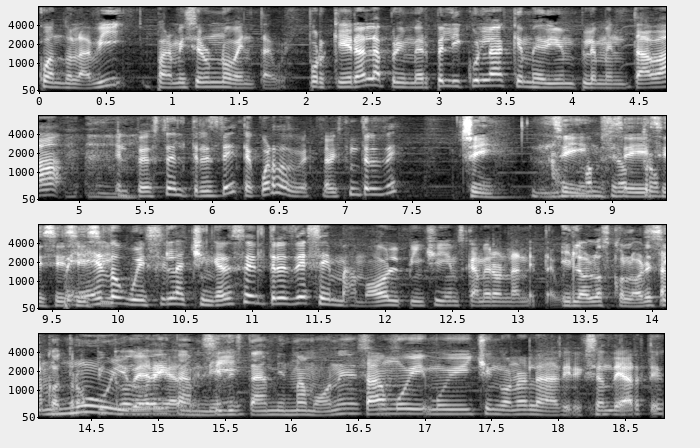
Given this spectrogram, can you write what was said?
cuando la vi, para mí sí era un 90, güey. Porque era la primera película que medio implementaba el pedo este del 3D, ¿te acuerdas, güey? ¿La viste en 3D? Sí, No sí, mames, era sí, otro sí, sí, pedo, güey. Sí, la chingada esa del 3D se mamó el pinche James Cameron, la neta, güey. Y luego los colores Está muy psicotrópicos, güey, verga, güey, también sí. estaban bien mamones. Estaba muy, muy chingona la dirección de arte.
